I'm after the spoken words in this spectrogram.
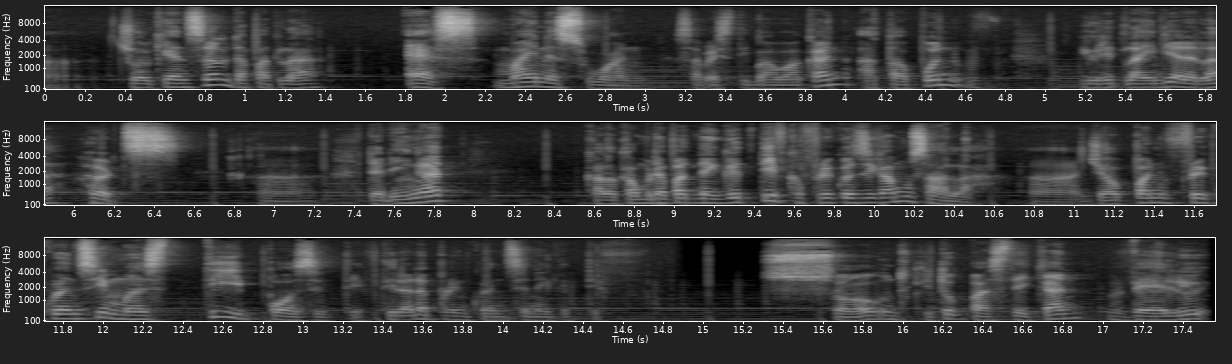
Uh, joule cancel dapatlah S minus 1. Sampai S dibawakan. Ataupun unit lain dia adalah Hertz. Uh, dan ingat, kalau kamu dapat negatif ke frekuensi kamu salah. Uh, jawapan frekuensi mesti positif. Tidak ada frekuensi negatif. So, untuk itu pastikan value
